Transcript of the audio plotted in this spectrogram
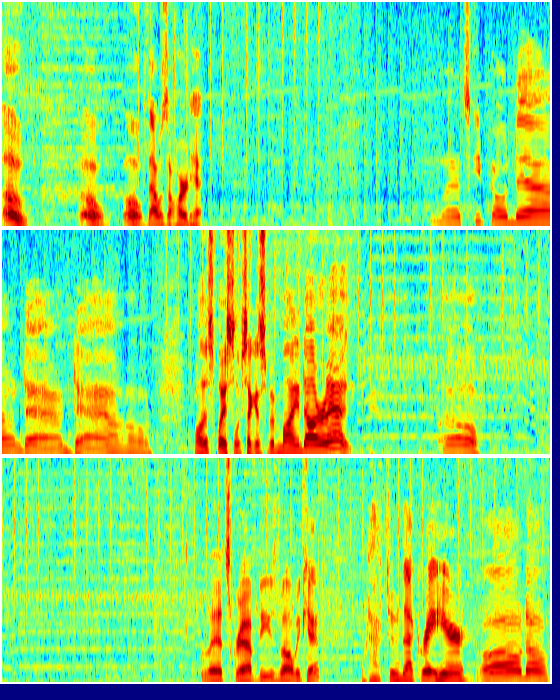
Oh. Oh. Oh, that was a hard hit. Let's keep going down, down, down. Well, this place looks like it's been mined already. Oh. Let's grab these while we can. We're not doing that great here. Oh, no.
